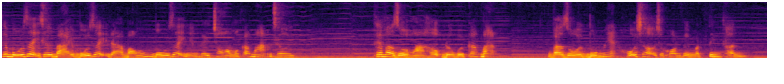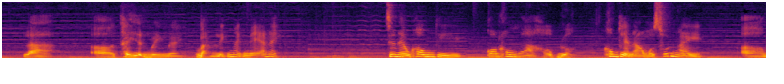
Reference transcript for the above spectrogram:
thế bố dạy chơi bài bố dạy đá bóng bố dạy những cái trò mà các bạn chơi. Thế và rồi hòa hợp được với các bạn. Và rồi bố mẹ hỗ trợ cho con về mặt tinh thần là uh, thể hiện mình này bản lĩnh mạnh mẽ này. Chứ nếu không thì con không hòa hợp được. Không thể nào mà suốt ngày uh,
